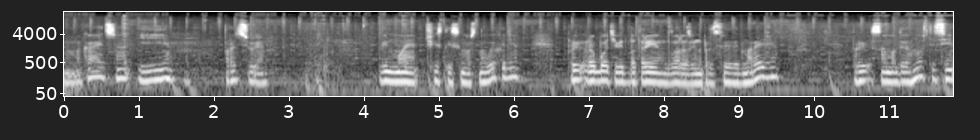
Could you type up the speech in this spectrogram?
він вмикається і працює. Він має чистий синус на виході. При роботі від батареї зараз він працює від мережі. При самодіагностиці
